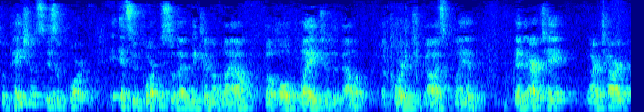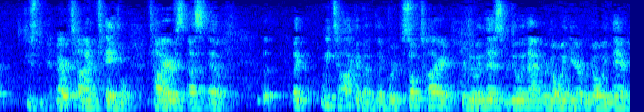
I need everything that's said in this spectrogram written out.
So patience is important. It's important so that we can allow the whole play to develop according to God's plan. And our, ta- our, tar- me, our timetable tires us out. Like we talk about, like we're so tired. We're doing this, we're doing that, we're going here, we're going there,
